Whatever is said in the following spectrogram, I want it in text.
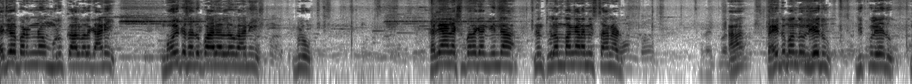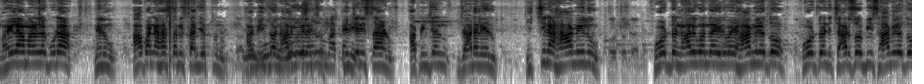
గజల పట్టణం మురుగు కాలువలు కానీ మౌలిక సదుపాయాలలో కానీ ఇప్పుడు కళ్యాణ లక్ష్మి పథకం కింద నేను తులం బంగారం ఇస్తా అన్నాడు రైతు బంధువు లేదు దిక్కు లేదు మహిళా మండలకు కూడా నేను ఆపన్న హస్తం ఇస్తా అని చెప్తున్నాను అవి ఇంట్లో నాలుగు వేల పింఛన్ ఇస్తాడు ఆ పింఛన్ జాడలేదు ఇచ్చిన హామీలు ఫోర్ నాలుగు వందల ఇరవై హామీలతో ఫోర్ ట్వంటీ చార్ సో బీస్ హామీలతో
